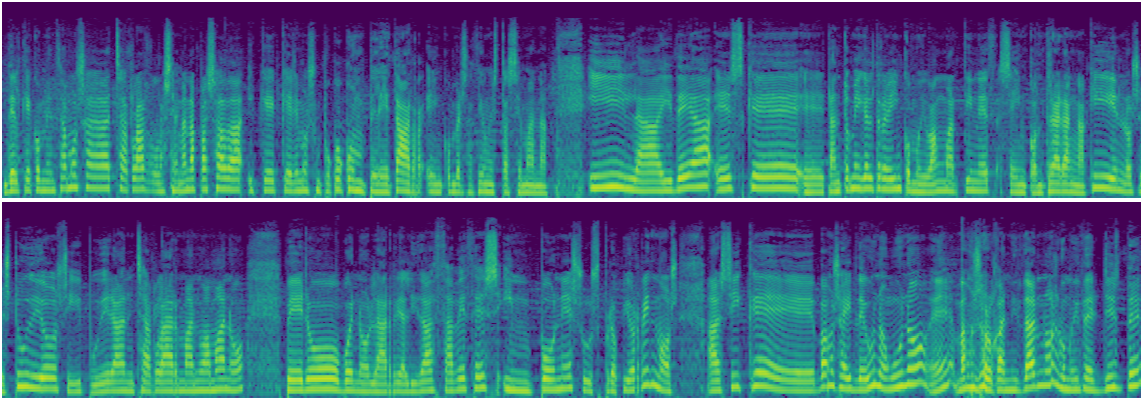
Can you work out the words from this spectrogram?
del que comenzamos a charlar la semana pasada y que queremos un poco completar en conversación esta semana. Y la idea es que eh, tanto Miguel Trevín como Iván Martínez se encontraran aquí en los estudios y pudieran charlar mano a mano, pero bueno, la realidad a veces impone sus propios ritmos. Así que eh, vamos a ir de uno en uno, ¿eh? vamos a organizarnos, como dice el chiste,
